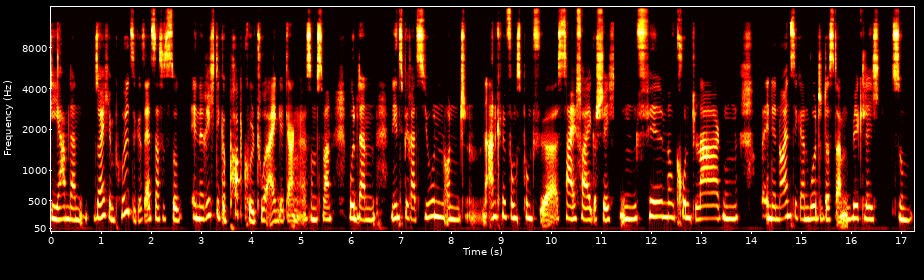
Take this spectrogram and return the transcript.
die haben dann solche Impulse gesetzt, dass es so in eine richtige Popkultur eingegangen ist. Und zwar wurde dann eine Inspiration und ein Anknüpfungspunkt für Sci-Fi-Geschichten, Filme, Grundlagen. In den 90ern wurde das dann wirklich zum,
